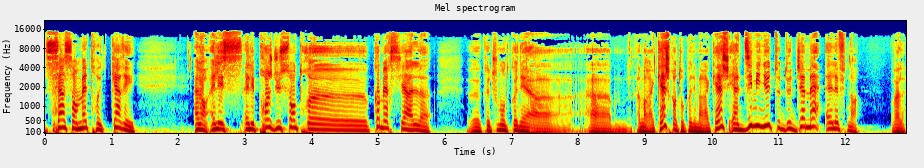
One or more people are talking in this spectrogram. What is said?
500 mètres carrés. Alors, elle est, elle est proche du centre euh, commercial euh, que tout le monde connaît à, à, à Marrakech, quand on connaît Marrakech, et à 10 minutes de Jama El Fna. Voilà,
